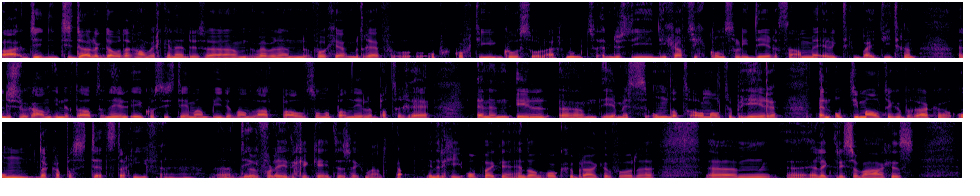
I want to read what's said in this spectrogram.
eh, Ah, het, het is duidelijk dat we daar gaan werken. Hè. Dus, eh, we hebben een, vorig jaar een bedrijf opgekocht die Go Solar noemt. En dus die, die gaat zich consolideren samen met Electric by Dieteren. En dus we gaan inderdaad een heel ecosysteem aanbieden van laadpaal, zonnepanelen, batterij en een heel EMS om dat allemaal te beheren en optimaal te gebruiken om dat capaciteitstarief eh, tegen te de volledige keten, zeg maar. Ja. Energie opwekken en dan ook gebruiken voor eh, ehm, eh, elektrische wagens.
